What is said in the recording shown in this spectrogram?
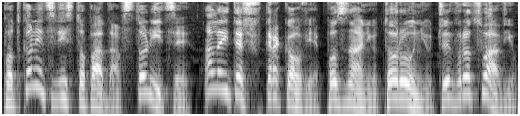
Pod koniec listopada w stolicy, ale i też w Krakowie, Poznaniu, Toruniu czy Wrocławiu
